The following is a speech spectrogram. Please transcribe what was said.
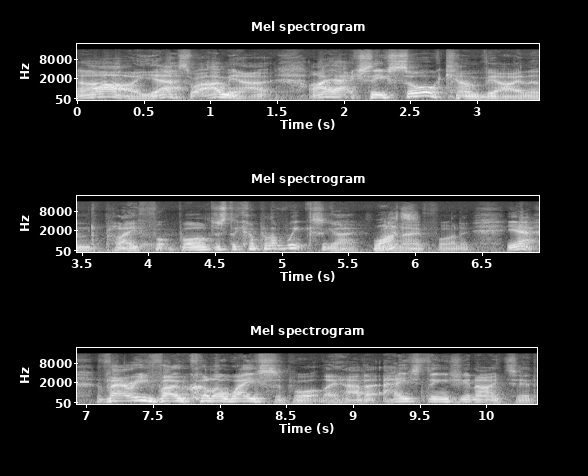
Oh yes, well I mean I, I actually saw Canvey Island play football just a couple of weeks ago. What? You know. Yeah, very vocal away support they had at Hastings United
